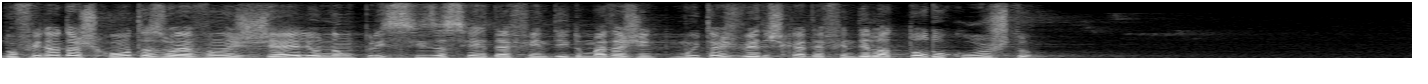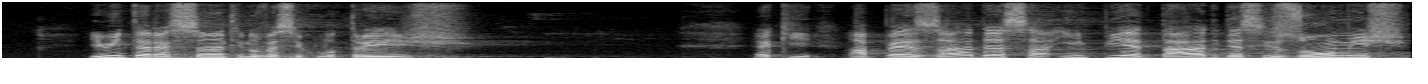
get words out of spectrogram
no final das contas, o evangelho não precisa ser defendido, mas a gente muitas vezes quer defendê-lo a todo custo. E o interessante no versículo 3 é que, apesar dessa impiedade desses homens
